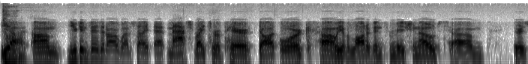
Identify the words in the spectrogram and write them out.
Yeah, um, you can visit our website at massrighttorepair.org. Uh, we have a lot of information out. Um, there's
